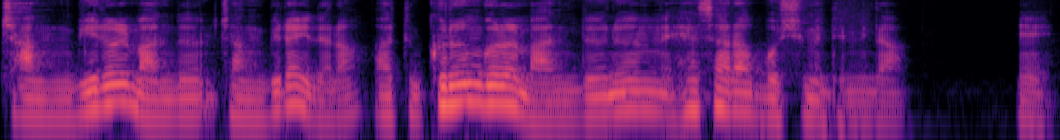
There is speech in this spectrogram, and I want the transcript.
장비를 만든 장비라 해야 되나? 하여튼 그런 걸 만드는 회사라 보시면 됩니다. 예.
